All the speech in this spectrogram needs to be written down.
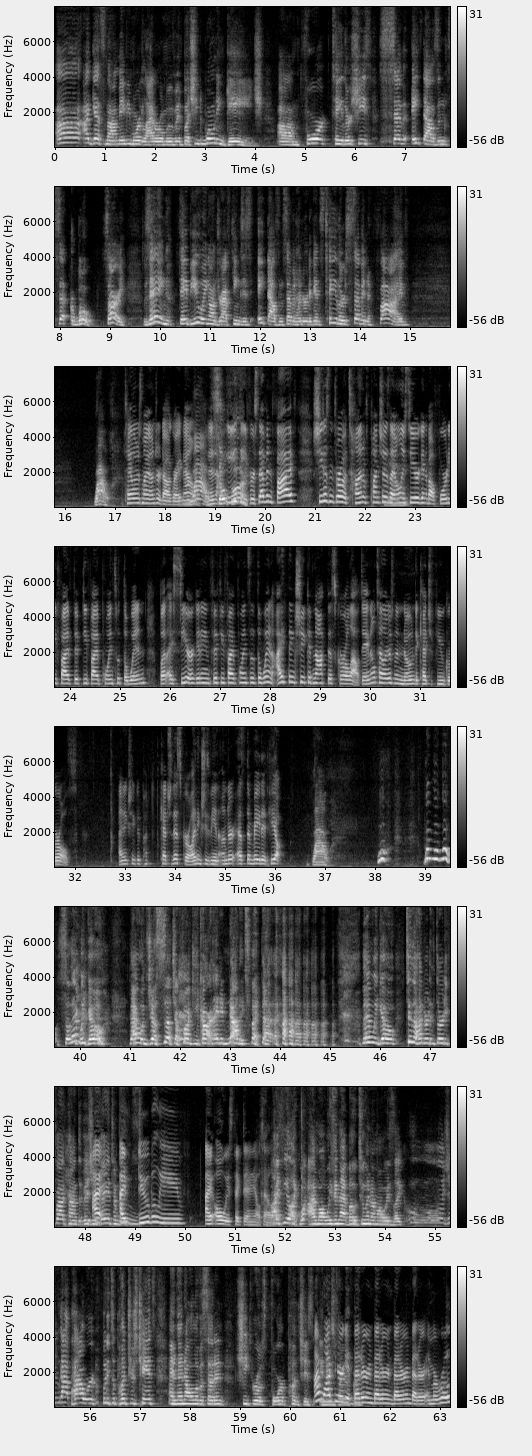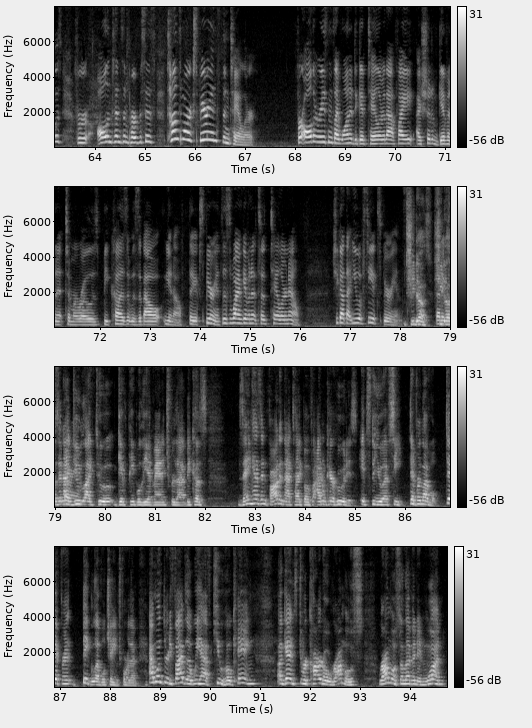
Uh, I guess not. Maybe more lateral movement, but she won't engage. Um, for Taylor, she's seven eight thousand. Se- whoa, sorry. Zhang debuting on DraftKings is eight thousand seven hundred against Taylor's seven five. Wow. Taylor's my underdog right now. Wow, And so easy far. for 7 5. She doesn't throw a ton of punches. I only see her getting about 45, 55 points with the win, but I see her getting 55 points with the win. I think she could knock this girl out. Danielle Taylor's been known to catch a few girls. I think she could pu- catch this girl. I think she's being underestimated here. Wow. Woo. Woo, woo, woo. So there we go. That was just such a funky card. I did not expect that. then we go to the 135 pound division, I, I do believe I always pick Danielle Taylor. I feel like wh- I'm always in that boat too, and I'm always like, she's got power, but it's a puncher's chance. And then all of a sudden, she throws four punches. I'm watching her get fight. better and better and better and better. And Moroz, for all intents and purposes, tons more experience than Taylor. For all the reasons I wanted to give Taylor that fight, I should have given it to Moroz because it was about, you know, the experience. This is why I'm giving it to Taylor now. She got that UFC experience. She does. That She does, and I do like to give people the advantage for that because Zhang hasn't fought in that type of. I don't care who it is. It's the UFC, different level, different big level change for them. At 135 though, we have Kyung Ho Kang against Ricardo Ramos. Ramos 11 and one,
